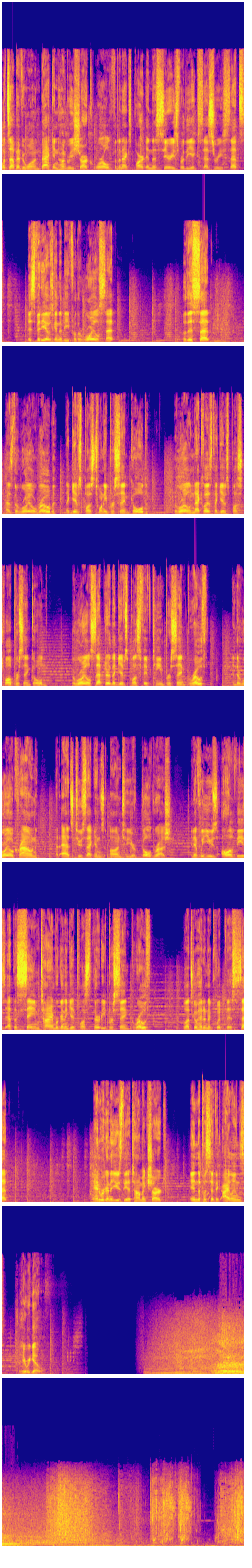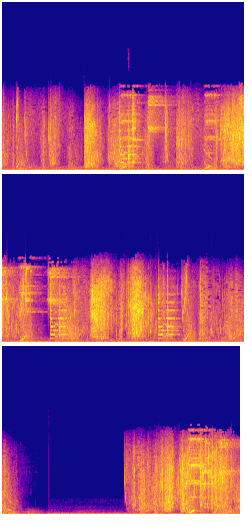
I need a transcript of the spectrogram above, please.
What's up everyone, back in Hungry Shark World for the next part in the series for the accessory sets. This video is going to be for the Royal set. So this set has the Royal Robe that gives plus 20% gold, the Royal Necklace that gives plus 12% gold, the Royal Scepter that gives plus 15% growth, and the Royal Crown that adds 2 seconds onto your Gold Rush. And if we use all of these at the same time, we're going to get plus 30% growth. So let's go ahead and equip this set and we're going to use the Atomic Shark in the Pacific Islands. So here we go. Yeah.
